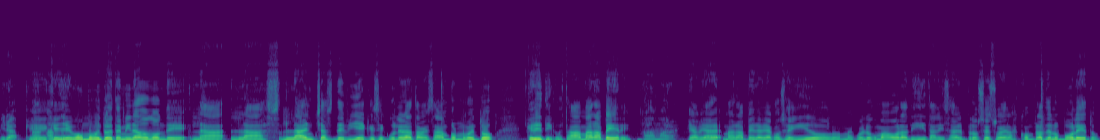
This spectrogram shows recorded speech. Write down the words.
Mira, que, a- que antes- llegó un momento determinado donde la- las lanchas de Vieques y Culebra atravesaban por momentos críticos. Estaba Mara Pérez, Estaba Mara. que había, Mara Pérez había conseguido, me acuerdo como ahora, digitalizar el proceso de las compras de los boletos,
